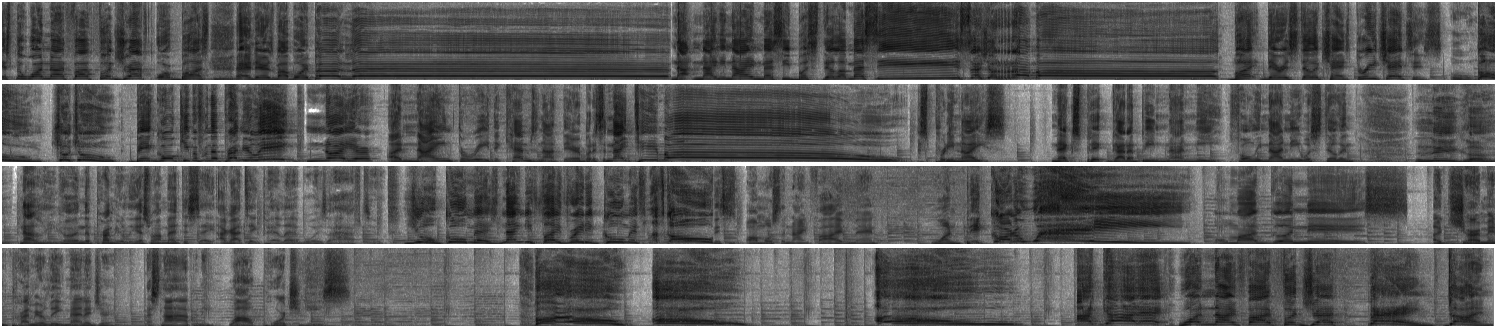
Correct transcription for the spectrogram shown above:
It's the 195 FUT draft or bust. And there's my boy Pele. Not 99 Messi, but still a Messi. Sergio Ramos. But there is still a chance. Three chances. Ooh. Boom. Choo choo. Big goalkeeper from the Premier League. Neuer. A 9 3. The chem's not there, but it's a 19 That's pretty nice. Next pick gotta be Nani. If only Nani was still in Liga. Not Liga, in the Premier League. That's what I meant to say. I gotta take Pele, boys. I have to. Yo, Gomez, 95 rated Gomez. Let's go. This is almost a 9-5, man. One big card away. Oh my goodness. A German Premier League manager. That's not happening. Wow, Portuguese. Oh! 195 FUT jet. Bang! Done!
